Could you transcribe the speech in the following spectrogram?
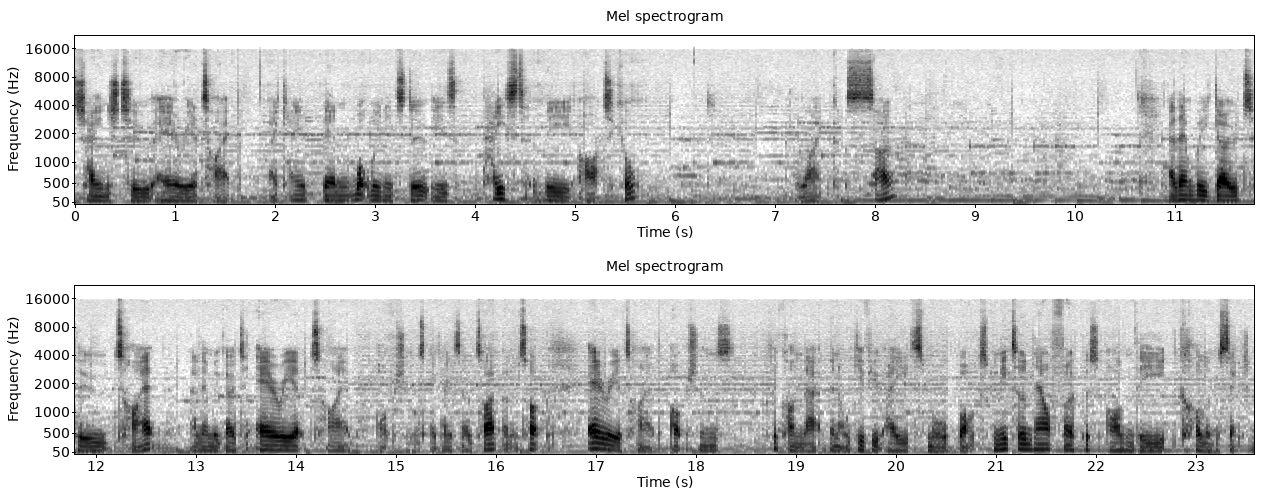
changed to area type okay then what we need to do is paste the article like so. And then we go to type and then we go to area type options. Okay so type at the top area type options click on that then it will give you a small box. We need to now focus on the column section.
